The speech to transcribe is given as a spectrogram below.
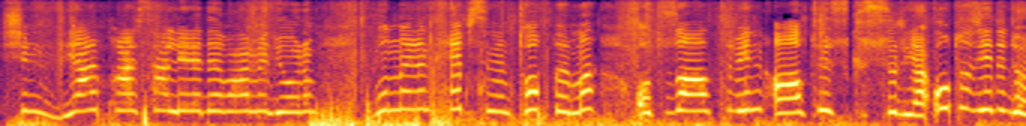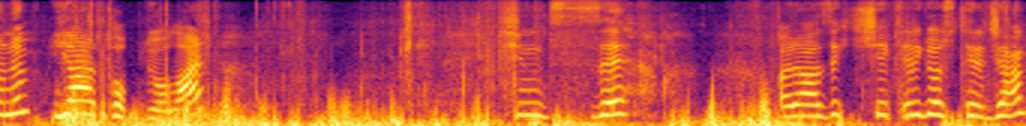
Şimdi diğer parsellere devam ediyorum. Bunların hepsinin toplamı 36.600 küsür yani 37 dönüm yer topluyorlar. Şimdi size arazideki çiçekleri göstereceğim.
